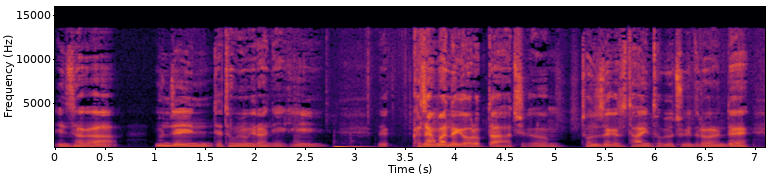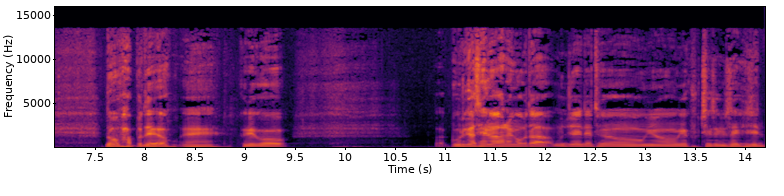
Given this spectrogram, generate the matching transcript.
인사가 문재인 대통령이라는 얘기. 가장 만나기 어렵다, 지금. 전 세계에서 다 인터뷰 요청이 들어가는데, 너무 바쁘대요. 예. 그리고 우리가 생각하는 것보다 문재인 대통령의 국제적 위상이 굉장히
